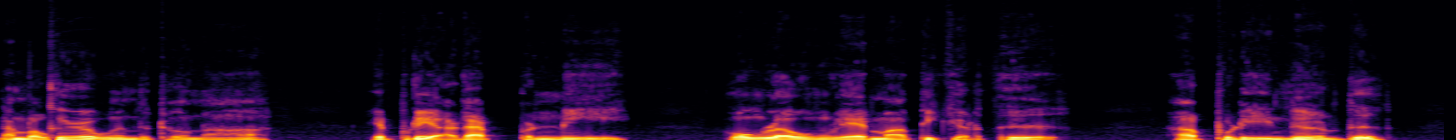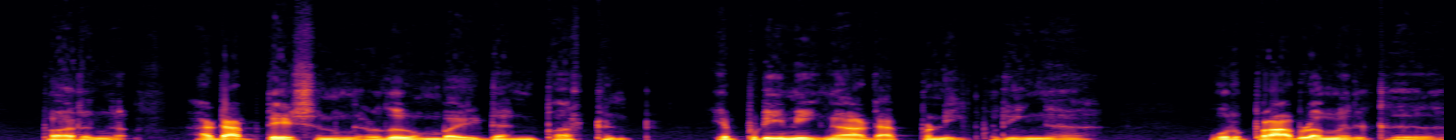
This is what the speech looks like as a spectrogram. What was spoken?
நம்ம கீழே விழுந்துட்டோன்னா எப்படி அடாப்ட் பண்ணி உங்களை உங்களே மாற்றிக்கிறது அப்படின்னுறது பாருங்கள். அடாப்டேஷனுங்கிறது ரொம்ப இம்பார்ட்டண்ட் எப்படி நீங்கள் அடாப்ட் பண்ணி போகிறீங்க ஒரு ப்ராப்ளம் இருக்குது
